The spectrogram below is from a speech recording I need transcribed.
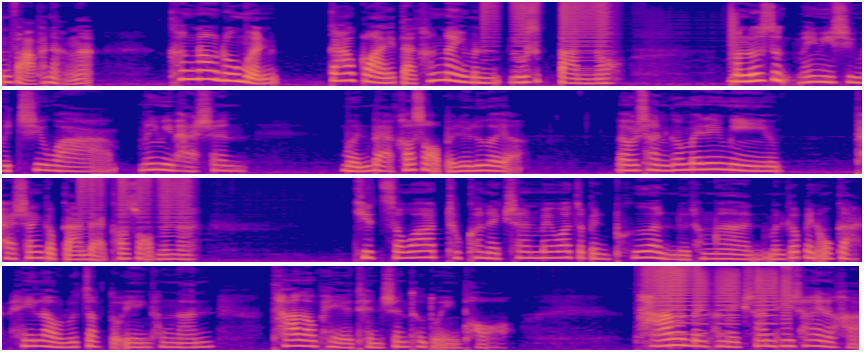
นฝาผนังอะข้างนอกดูเหมือนก้าวไกล แต่ข้างในมันรู้สึกตันเนาะมันรู้สึกไม่มีชีวิตชีวา ไม่มี passion เหมือนแบกกระสอบไปเรื่อยๆอะแล้วฉันก็ไม่ได้มี passion กับการแบกกระสอบด้วยนะ คิดซะว่าทุก connection ไม่ว่าจะเป็นเพื่อนหรือทำงาน มันก็เป็นโอกาสให้เรารู้จักตัวเองทั้งนั้น ถ้าเรา pay attention to ตัวเองพอ ถ้ามันเป็น connection ที่ใช่นะคะ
